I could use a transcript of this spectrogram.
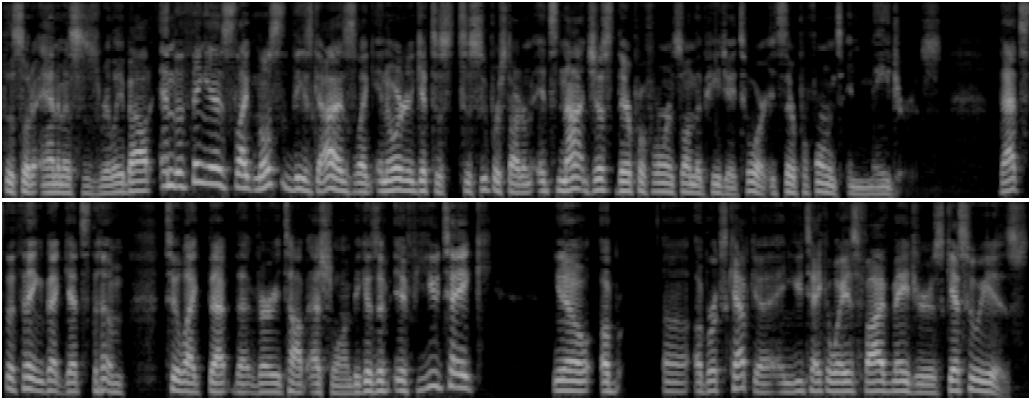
the sort of animus is really about. And the thing is, like most of these guys, like in order to get to to superstardom, it's not just their performance on the PJ Tour; it's their performance in majors. That's the thing that gets them to like that that very top echelon. Because if if you take you know a, uh, a Brooks Koepka and you take away his five majors, guess who he is?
